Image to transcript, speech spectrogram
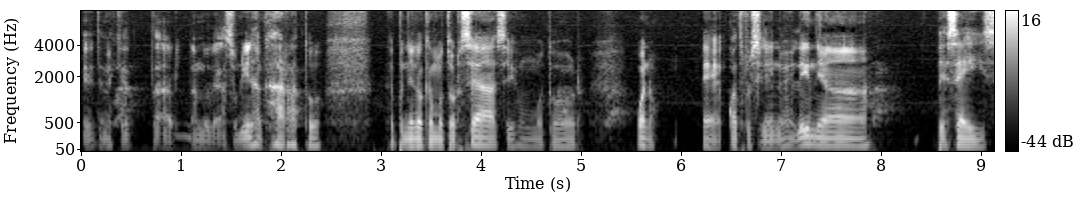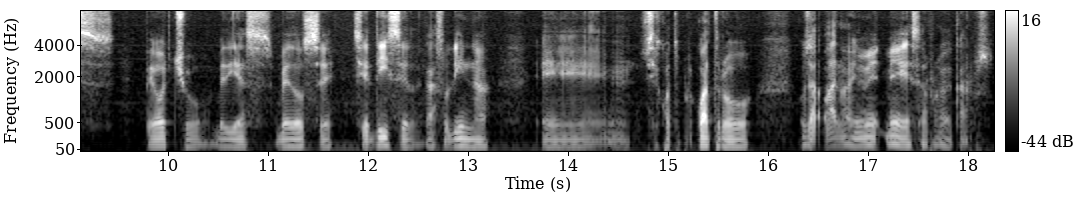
eh, tienes que estar dándole gasolina cada rato, dependiendo de qué motor sea, si es un motor, bueno, eh, cuatro cilindros en línea, B6, B8, B10, B12, si es diésel, gasolina, eh, si es 4x4, o sea, bueno, a mí me, me ese rollo de carros.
